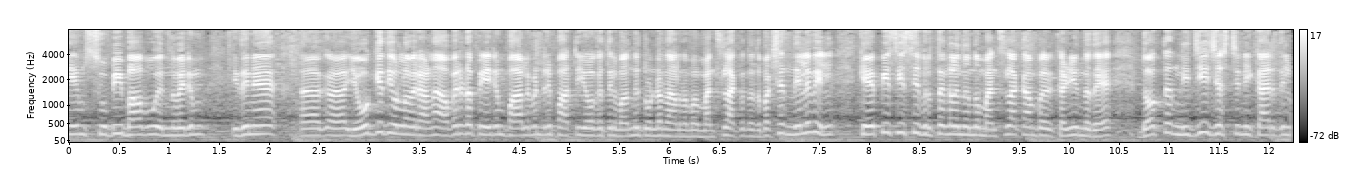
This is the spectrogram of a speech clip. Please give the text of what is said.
ജെയിംസ് സുബി ബാബു എന്നിവരും ഇതിന് യോഗ്യതയുള്ളവരാണ്. അവരുടെ പേരും പാർലമെന്ററി പാർട്ടി യോഗത്തിൽ വന്നിട്ടുണ്ടെന്നാണ് നമ്മൾ മനസ്സിലാക്കുന്നത്. പക്ഷേ നിലവിൽ കെ പി സി സി വൃത്തങ്ങളിൽ നിന്നും മനസ്സിലാക്കാൻ കഴിയുന്നത് ഡോക്ടർ നിജി ജസ്റ്റിന് ഇക്കാര്യത്തിൽ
